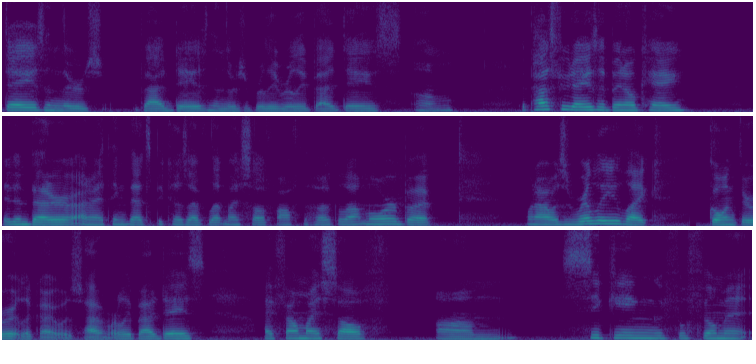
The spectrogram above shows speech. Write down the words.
days and there's bad days and then there's really really bad days. Um the past few days have been okay. They've been better and I think that's because I've let myself off the hook a lot more, but when I was really like going through it, like I was having really bad days, I found myself um seeking fulfillment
